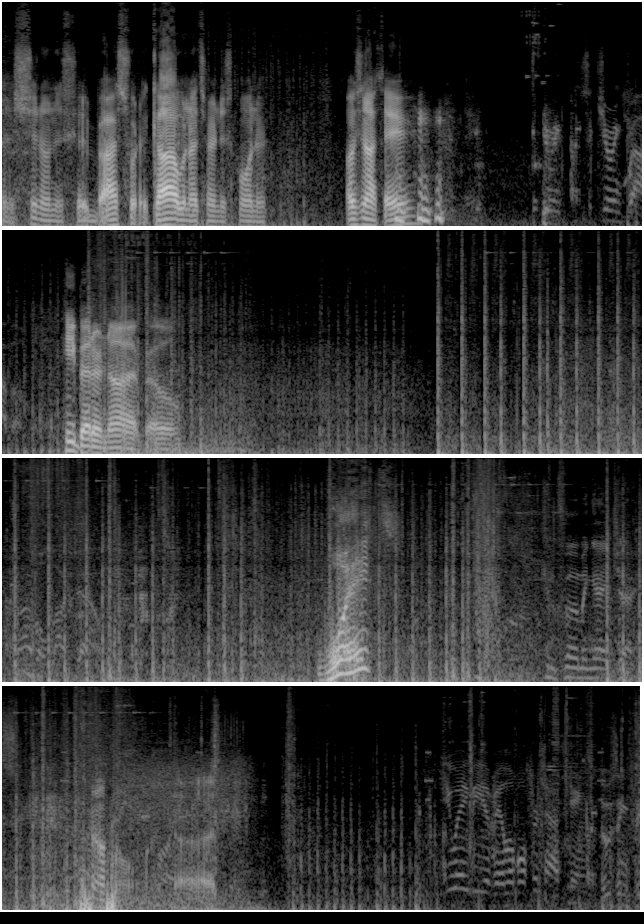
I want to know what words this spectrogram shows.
I'm finna shit on this kid, bro. I swear to God, when I turn this corner. Oh, he's not there? He better not, bro. Bravo. What? Confirming Ajax. Oh, my God. UAV available for tasking. Losing B.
